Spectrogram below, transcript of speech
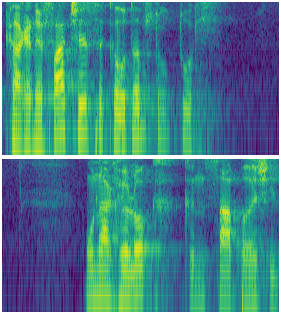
care ne face să căutăm structuri. Un arheolog, când sapă și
